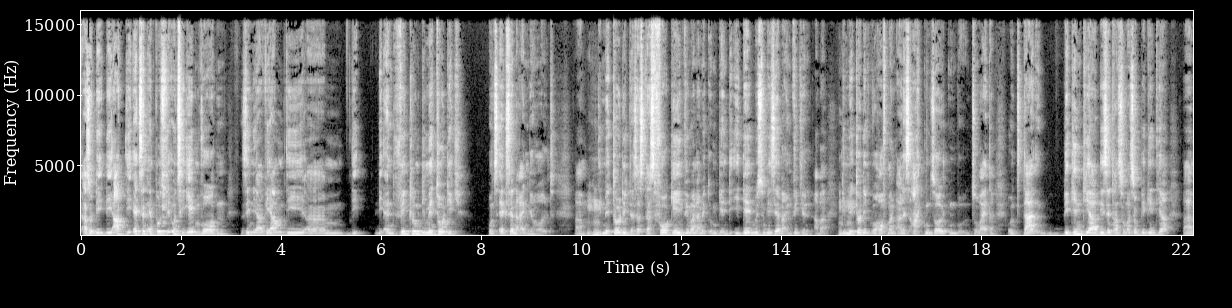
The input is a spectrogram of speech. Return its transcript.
also die, die Art, die externen Impulse, die uns gegeben wurden, sind ja, wir haben die, ähm, die, die Entwicklung, die Methodik uns extern reingeholt. Ähm, mhm. Die Methodik, das heißt das Vorgehen, wie man damit umgehen. Die Idee müssen wir selber entwickeln, aber mhm. die Methodik, worauf man alles achten sollten und so weiter. Und da beginnt ja, diese Transformation beginnt ja, äh,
